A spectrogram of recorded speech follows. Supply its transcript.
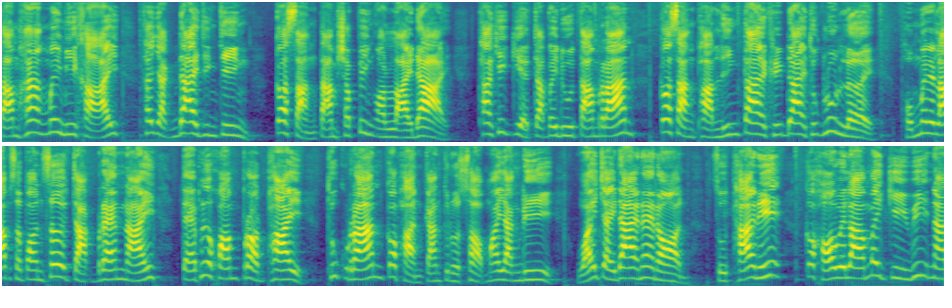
ตามห้างไม่มีขาย ถ้าอยากได้จริงๆ ก็สั่งตามช้อปปิ้งออนไลน์ได้ ถ้าขี้เกียจจะไปดูตามร้าน ก็สั่งผ่านลิงก์ใต้คลิปได้ทุกรุ่นเลย ผมไม่ได้รับสปอนเซอร์จากแบรนด์ไหน แต่เพื่อความปลอดภัย ทุกร้านก็ผ่านการตรวจสอบมาอย่างดี ไว้ใจได้แน่นอน สุดท้ายนี้ก็ขอเวลาไม่กี่วินา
